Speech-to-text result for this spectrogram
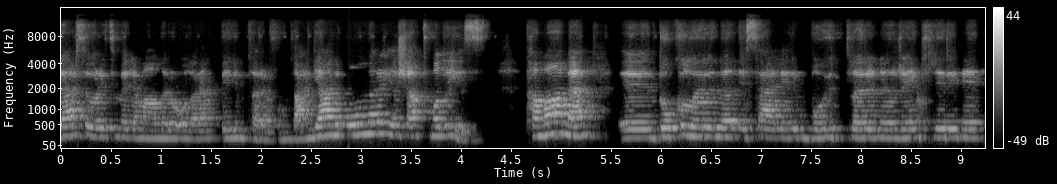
ders öğretim elemanları olarak benim tarafımdan. Yani onlara yaşatmalıyız. Tamamen e, dokularını, eserlerin boyutlarını, renklerini,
